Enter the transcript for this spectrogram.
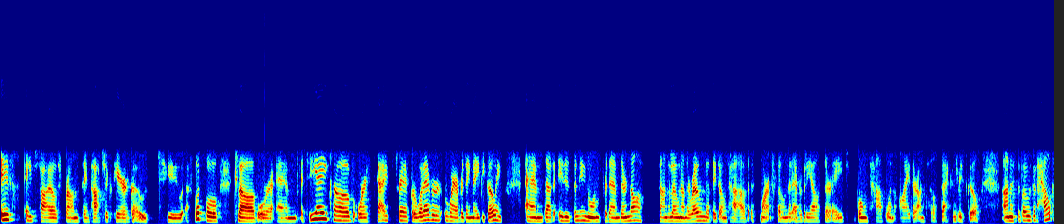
if a child from St. Patrick's here goes to a football club or um, a GAA club or a Scouts trip or whatever, or wherever they may be going, um, that it is the new norm for them. They're not standalone on their own, that they don't have a smartphone, that everybody else their age won't have one either until secondary school. And I suppose it helps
